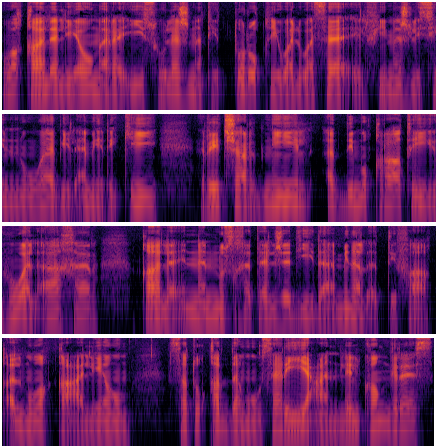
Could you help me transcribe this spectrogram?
وقال اليوم رئيس لجنة الطرق والوسائل في مجلس النواب الأمريكي ريتشارد نيل الديمقراطي هو الآخر قال إن النسخة الجديدة من الاتفاق الموقع اليوم ستقدم سريعا للكونغرس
